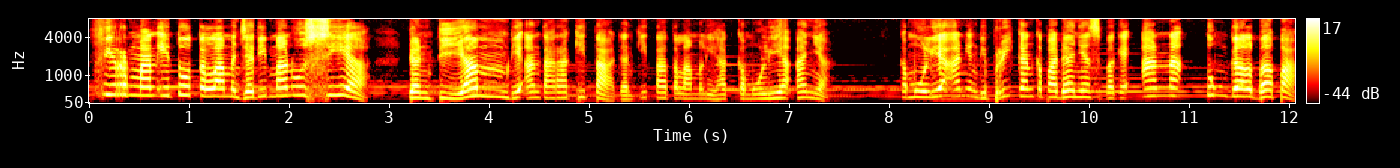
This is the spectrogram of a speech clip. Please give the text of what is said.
firman itu telah menjadi manusia dan diam di antara kita dan kita telah melihat kemuliaannya. Kemuliaan yang diberikan kepadanya sebagai anak tunggal Bapa,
